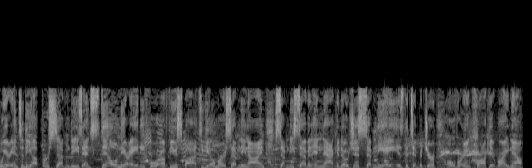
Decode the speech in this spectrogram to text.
We are into the upper 70s and still near 80 for a few spots. Gilmer at 79, 77 in Nacogdoches, 78 is the temperature over in Crockett right now,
